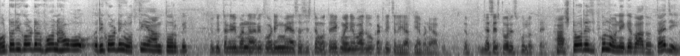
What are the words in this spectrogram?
ऑटो रिकॉर्डर फ़ोन है वो रिकॉर्डिंग होती है आमतौर पर क्योंकि तकरीबन रिकॉर्डिंग में ऐसा सिस्टम होता है एक महीने बाद वो कटती चली जाती है अपने आप ही। जब जैसे स्टोरेज फुल होता है। हाँ स्टोरेज फुल होने के बाद होता है जी।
